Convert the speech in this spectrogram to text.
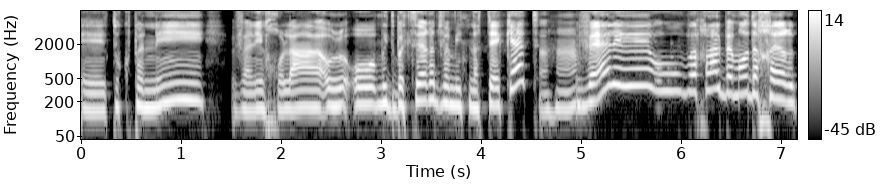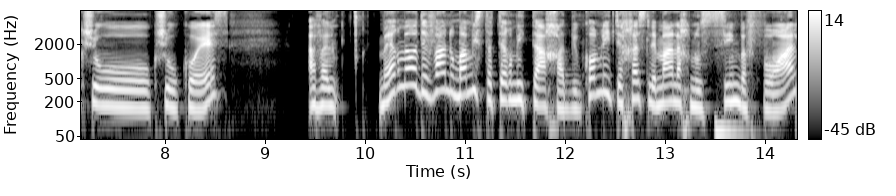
אה, תוקפני, ואני יכולה, או, או מתבצרת ומתנתקת, אהה. ואלי הוא בכלל במוד אחר כשהוא, כשהוא כועס. אבל מהר מאוד הבנו מה מסתתר מתחת. במקום להתייחס למה אנחנו עושים בפועל,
